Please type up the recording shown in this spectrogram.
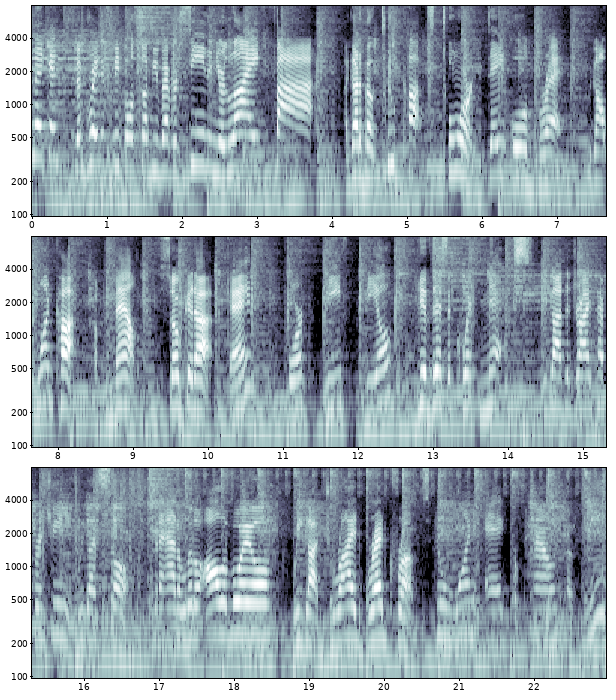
making the greatest meatball sub you've ever seen in your life. Ah, I got about two cups torn, day old bread. We got one cup of milk. Soak it up, okay? Pork, beef, veal. Give this a quick mix. We got the dried pepperoncinis. We got salt. We're gonna add a little olive oil. We got dried breadcrumbs. Do one egg per pound of meat.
